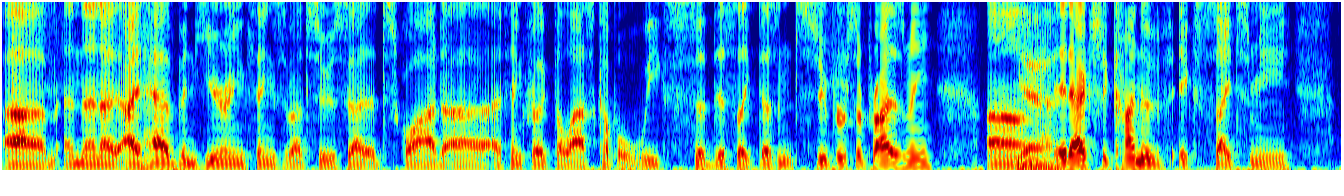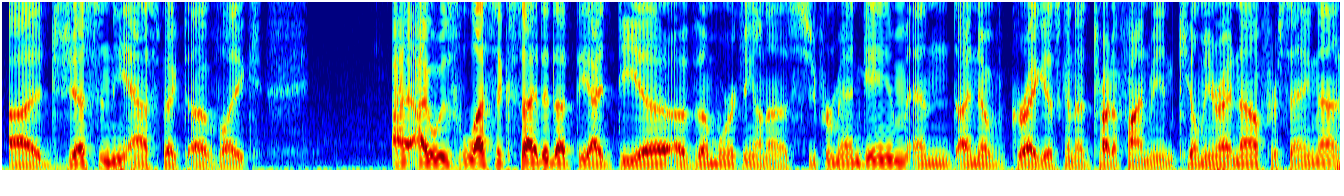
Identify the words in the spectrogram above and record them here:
Um, and then I, I have been hearing things about Suicide Squad. Uh, I think for like the last couple of weeks, so this like doesn't super surprise me. Um, Yeah. It actually kind of excites me, uh, just in the aspect of like. I, I was less excited at the idea of them working on a Superman game, and I know Greg is going to try to find me and kill me right now for saying that.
